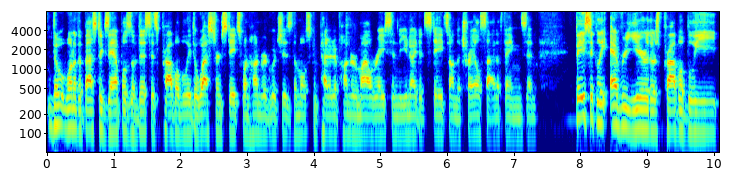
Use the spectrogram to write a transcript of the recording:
the, one of the best examples of this is probably the Western States 100, which is the most competitive 100 mile race in the United States on the trail side of things. And basically every year there's probably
